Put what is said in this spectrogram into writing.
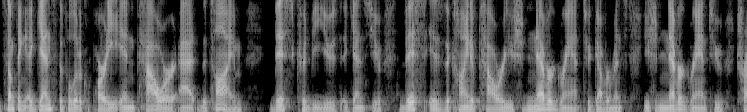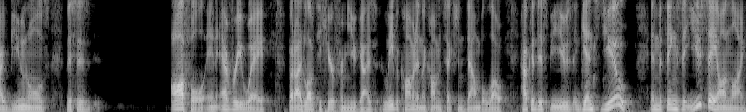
something against the political party in power at the time this could be used against you. This is the kind of power you should never grant to governments. You should never grant to tribunals. This is awful in every way, but I'd love to hear from you guys. Leave a comment in the comment section down below. How could this be used against you and the things that you say online?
